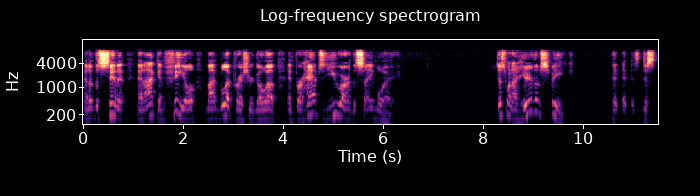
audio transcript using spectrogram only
and of the Senate, and I can feel my blood pressure go up. And perhaps you are the same way. Just when I hear them speak, it, it, it's just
